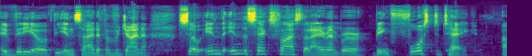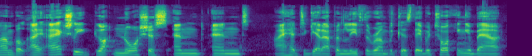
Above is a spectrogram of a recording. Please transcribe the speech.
a video of the inside of a vagina. So in the in the sex class that I remember being forced to take, um, but I, I actually got nauseous and and I had to get up and leave the room because they were talking about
